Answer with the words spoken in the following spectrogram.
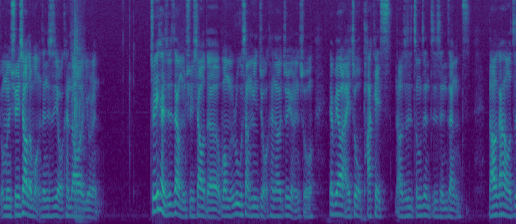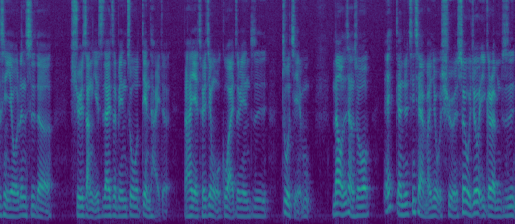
我们学校的网站，就是有看到有人，就一开始就是在我们学校的网络上面就有看到，就有人说要不要来做 Podcast，然后就是中正之声这样子。然后刚好我之前也有认识的学长，也是在这边做电台的，然后也推荐我过来这边就是做节目。然后我就想说，哎，感觉听起来蛮有趣的，所以我就一个人就是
